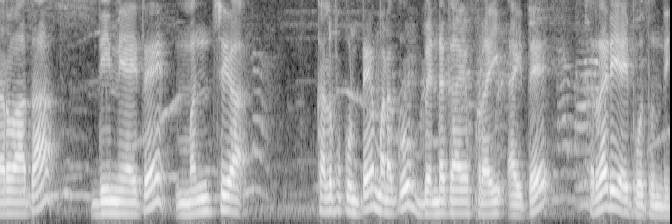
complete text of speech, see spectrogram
తర్వాత దీన్ని అయితే మంచిగా కలుపుకుంటే మనకు బెండకాయ ఫ్రై అయితే రెడీ అయిపోతుంది.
